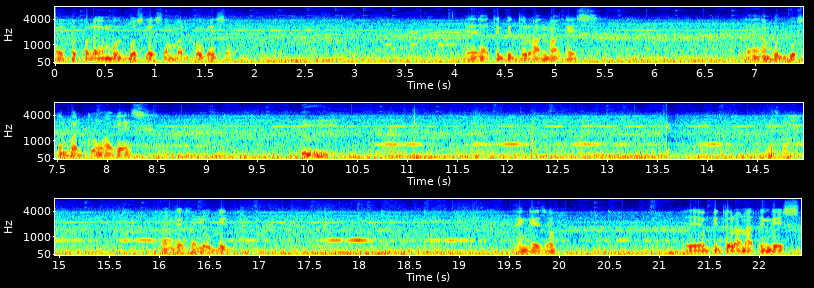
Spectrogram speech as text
Ah, Ito pala yung bulbos guys ng barko guys oh. Ayan natin pinturahan mga guys. Ayan ang bulbos ng barko mga guys. Guys, ah. Ayan guys, ang lubid. Ayan guys, oh. Ayan yung pintura natin guys.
